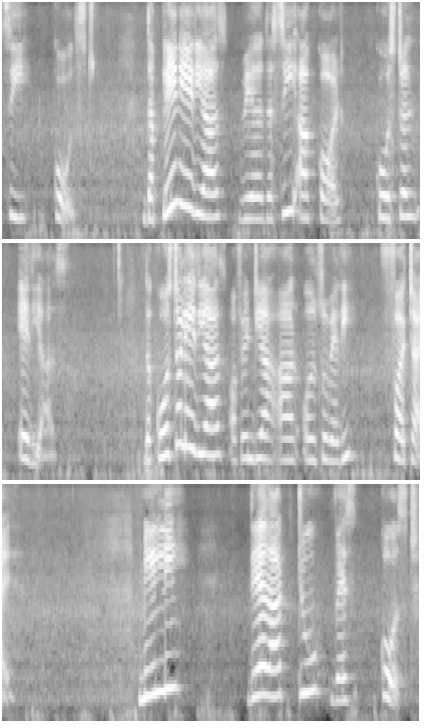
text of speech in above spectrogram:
sea coast. The plain areas where the sea are called coastal areas. The coastal areas of India are also very fertile. Mainly, there are two west coasts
